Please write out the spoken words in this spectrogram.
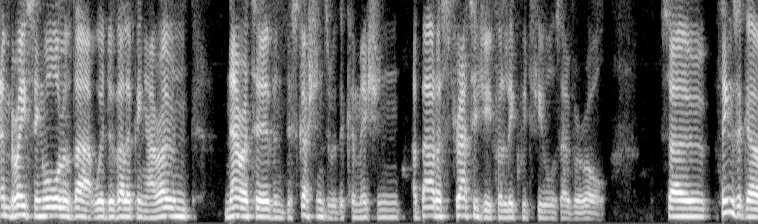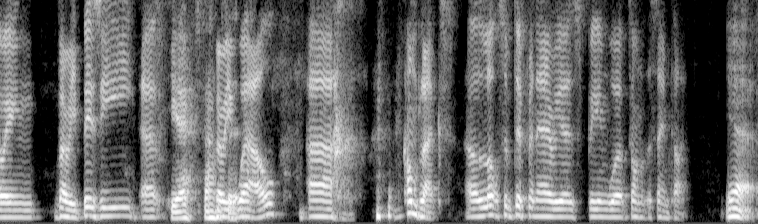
embracing all of that, we're developing our own narrative and discussions with the Commission about a strategy for liquid fuels overall. So things are going very busy, uh, yeah, very it. well, uh, complex, uh, lots of different areas being worked on at the same time. Yeah.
